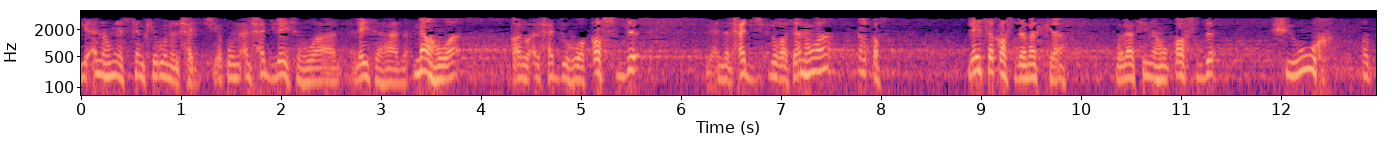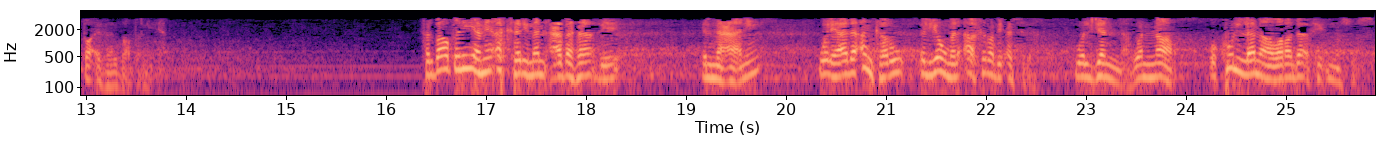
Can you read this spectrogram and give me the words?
لأنهم يستنكرون الحج. يقولون الحج ليس هو ليس هذا. ما هو؟ قالوا الحج هو قصد لأن الحج لغة هو القصد. ليس قصد مكة ولكنه قصد شيوخ الطائفة الباطنية. فالباطنية من أكثر من عبث بالمعاني. ولهذا أنكروا اليوم الآخر بأسره والجنة والنار وكل ما ورد في النصوص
